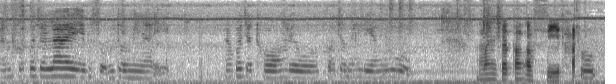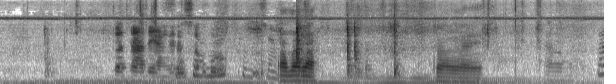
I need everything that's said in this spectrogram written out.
งั้นเขาก็จะไล่ผสมตัวเมียอีก แล้วก็จะท้องเร็วก็จะไม่เลี้ยงลูกไม่ก็ต้องเอาสีเทาถูกตัวตาแดงก็ต้องใช่ตัวไหมผู้ไม่ใช่เอาไหมล่ะจองไงเอา ก็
